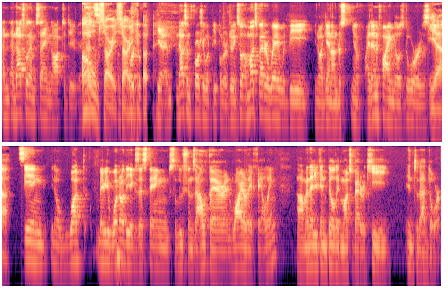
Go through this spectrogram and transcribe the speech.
and and that's what I'm saying not to do. And Oh, sorry, sorry. Uh, yeah, and that's unfortunately what people are doing. So a much better way would be, you know, again, under, you know, identifying those doors, yeah. seeing, you know, what maybe what are the existing solutions out there and why are they failing, um, and then you can build a much better key into that door.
